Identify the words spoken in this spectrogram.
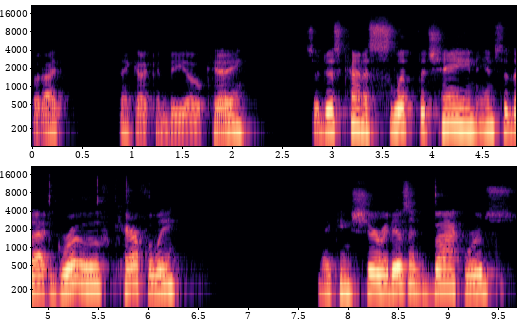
But I think I can be okay. So just kind of slip the chain into that groove carefully. Making sure it isn't backwards.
